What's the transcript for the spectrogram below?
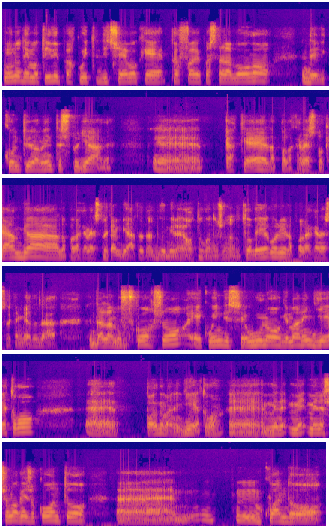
uno dei motivi per cui ti dicevo che per fare questo lavoro devi continuamente studiare. Eh, perché la pallacanestro cambia, la pallacanestro è cambiata dal 2008 quando sono andato a Veroli, la pallacanestro è cambiata da, dall'anno scorso e quindi se uno rimane indietro, eh, poi rimane indietro. Eh, me, ne, me, me, ne, sono reso conto eh, quando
